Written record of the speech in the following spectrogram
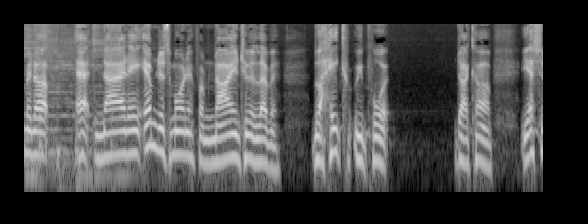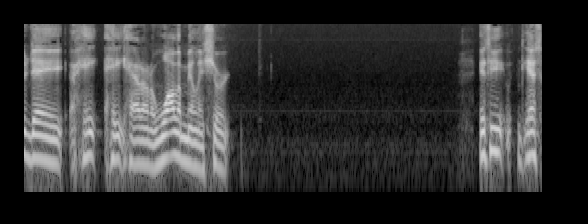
Coming up at 9 a.m. this morning from 9 to 11. The Hake Report.com. Yesterday, Hake, Hake had on a watermelon shirt. Is he guest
